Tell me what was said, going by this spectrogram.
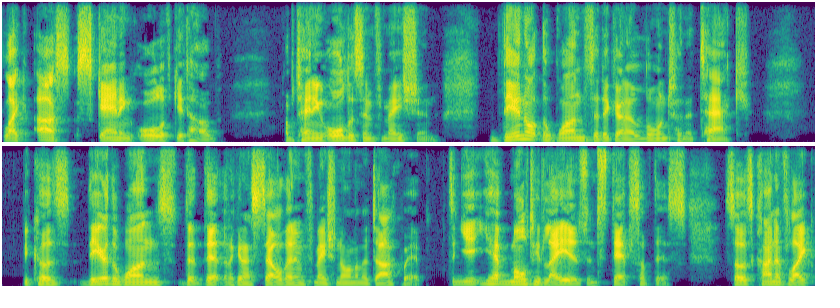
like us scanning all of GitHub, obtaining all this information. They're not the ones that are going to launch an attack because they're the ones that, that, that are going to sell that information on on the dark web. So you, you have multi layers and steps of this. So it's kind of like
